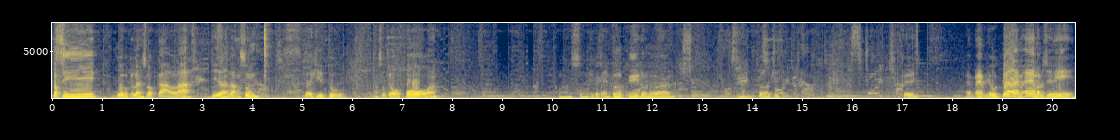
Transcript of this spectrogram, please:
Apa sih? Gua pakai Lancelot kalah dia langsung kayak gitu. Maksudnya opo ah? langsung dikatain babi teman-teman. Kenapa lagi? Oke. MM ya udah MM habis ini.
